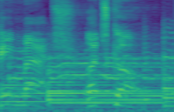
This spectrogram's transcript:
Team match. Let's go.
